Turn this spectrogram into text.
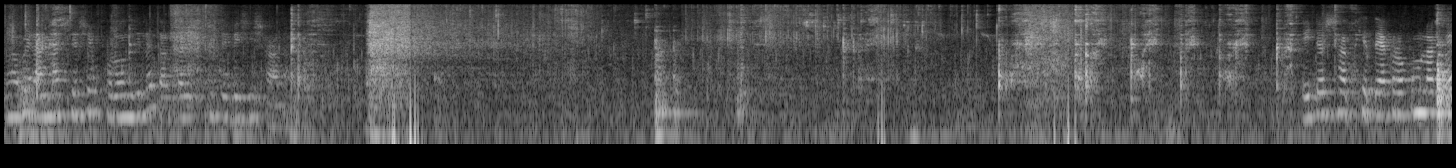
এভাবে রান্নার শেষে ফোড়ন দিলে তরকারি খেতে বেশি স্বাদ হয়। এইটার স্বাদ খেতে একরকম লাগবে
